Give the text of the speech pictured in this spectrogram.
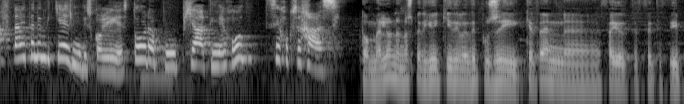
αυτά ήταν δικές μου δυσκολίες. Τώρα που πια την έχω, τις έχω ξεχάσει. Το μέλλον ενός παιδιού εκεί δηλαδή που ζει και δεν ε, θα υιοθετηθεί,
